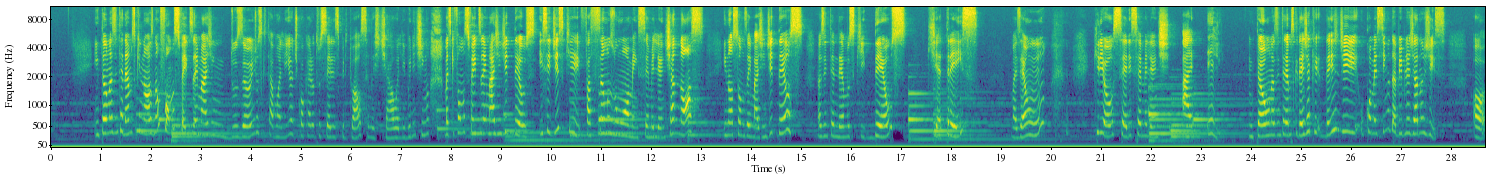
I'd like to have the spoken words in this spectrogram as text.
Então, nós entendemos que nós não fomos feitos à imagem dos anjos que estavam ali, ou de qualquer outro ser espiritual, celestial ali, bonitinho, mas que fomos feitos à imagem de Deus. E se diz que façamos um homem semelhante a nós, e nós somos a imagem de Deus, nós entendemos que Deus, que é três, mas é um, criou seres semelhantes a Ele. Então, nós entendemos que desde, desde o comecinho da Bíblia já nos diz, ó,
